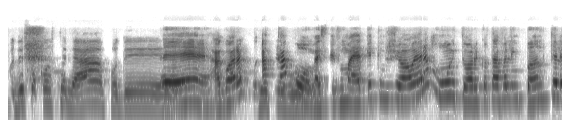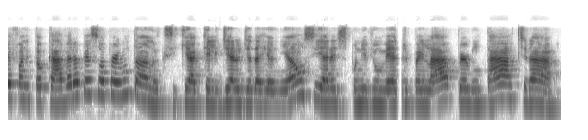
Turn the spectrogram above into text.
Poder se aconselhar, poder. É, agora acabou, mas teve uma época que no GEOL era muito. A hora que eu estava limpando, o telefone tocava, era a pessoa perguntando se que aquele dia era o dia da reunião, se era disponível um médium para ir lá perguntar, tirar,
